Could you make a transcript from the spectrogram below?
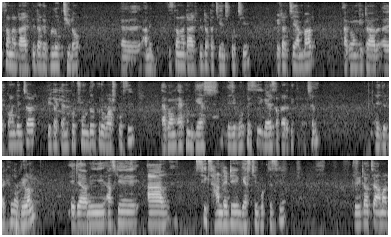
স্টানা ডায়ার ফিল্টারে ব্লক ছিল। আমি স্টানা ডায়ার ফিল্টারটা চেঞ্জ করছি। এটার চেম্বার এবং এটার কন্ডেন্সার এটাকে আমি খুব সুন্দর করে ওয়াশ করছি। এবং এখন গ্যাস, এই যে ভরতেছি, গ্যাস আপনারা দেখতে পাচ্ছেন। এই যে দেখেন এভরিওয়ান যে আমি আজকে আর সিক্স হান্ড্রেডে গ্যাসটি ভরতেছি। তো এটা হচ্ছে আমার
